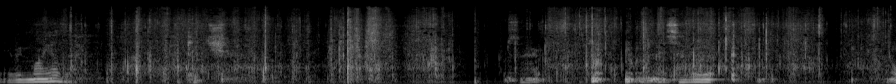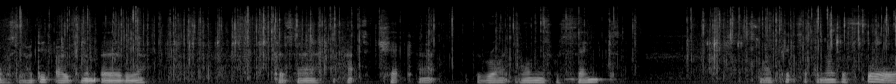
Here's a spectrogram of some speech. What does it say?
they're in my other package. So let's have a look. Obviously, I did open them earlier because uh, I had to check that the right ones were sent. I picked up another four.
